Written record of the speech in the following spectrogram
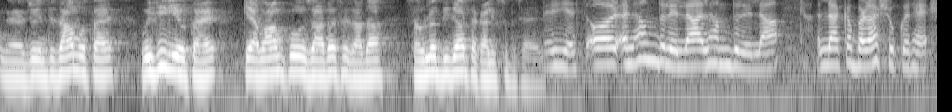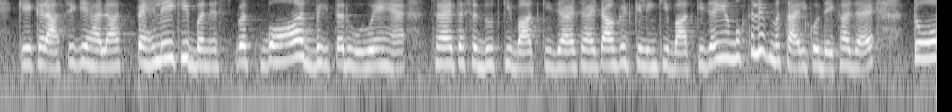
जो इंतज़ाम होता है, वो इसीलिए होता है कि आवाम को ज़्यादा से ज़्यादा सहूलत दी जाए और तकालीफ से बचाया यस और अल्हम्दुलिल्लाह अल्हम्दुलिल्लाह, अल्लाह का बड़ा शुक्र है कि कराची के हालात पहले की बनस्बत बहुत बेहतर हुए हैं। चाहे तशद की बात की जाए, चाहे टारगेट किलिंग की बात की जाए या मुख्तलिफ़ मसाइल को देखा जाए तो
